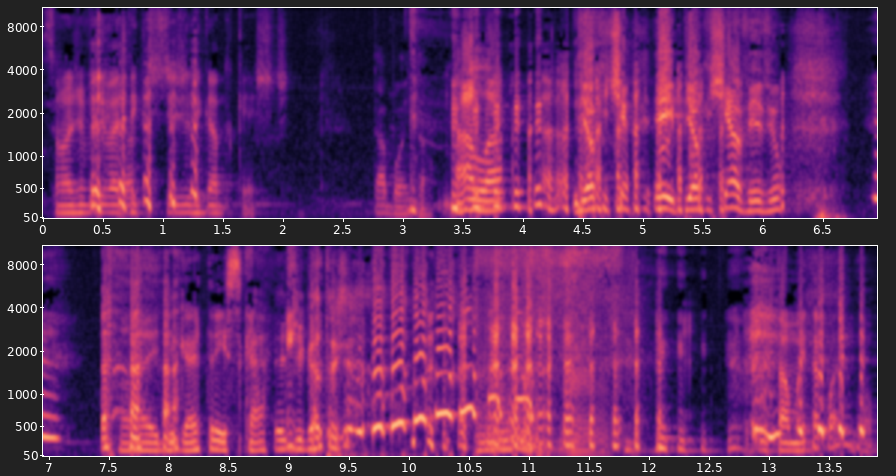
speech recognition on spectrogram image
Senão a gente vai ter que te desligar do cast. Tá bom então. Ah lá, Pior que tinha. Ei, pior que tinha a ver, viu? ah Edgar 3K. Edgar três- O tamanho tá quase igual.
